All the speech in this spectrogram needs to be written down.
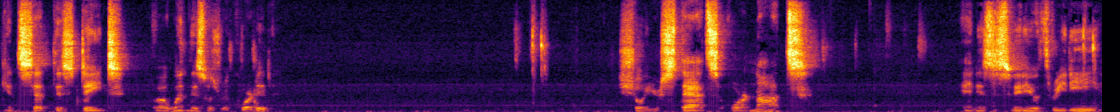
You can set this date uh, when this was recorded. Show your stats or not. And is this video 3D?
